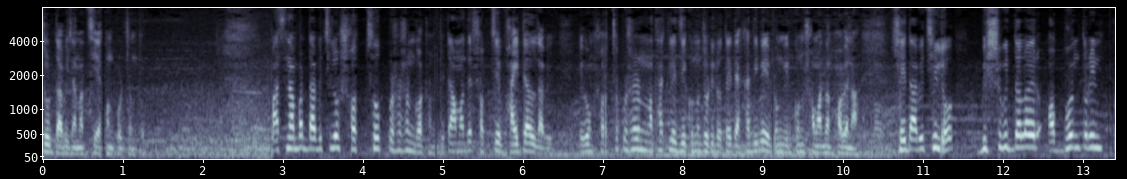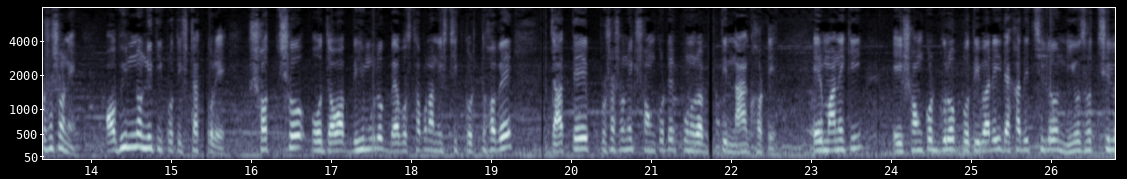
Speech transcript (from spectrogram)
জোর দাবি জানাচ্ছি এখন পর্যন্ত। পাঁচ নাম্বার দাবি ছিল স্বচ্ছ প্রশাসন গঠন, যেটা আমাদের সবচেয়ে ভাইটাল দাবি। এবং স্বচ্ছ প্রশাসন না থাকলে যে কোনো জটিলতায় দেখা দিবে এবং এর কোনো সমাধান হবে না। সেই দাবি ছিল বিশ্ববিদ্যালয়ের অভ্যন্তরীণ প্রশাসনে অভিন্ন নীতি প্রতিষ্ঠা করে স্বচ্ছ ও জবাবদিহিমূলক ব্যবস্থাপনা নিশ্চিত করতে হবে যাতে প্রশাসনিক সংকটের পুনরাবৃত্তি না ঘটে। এর মানে কি? এই সংকটগুলো প্রতিবারই দেখা দিচ্ছিল নিউজ হচ্ছিল,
